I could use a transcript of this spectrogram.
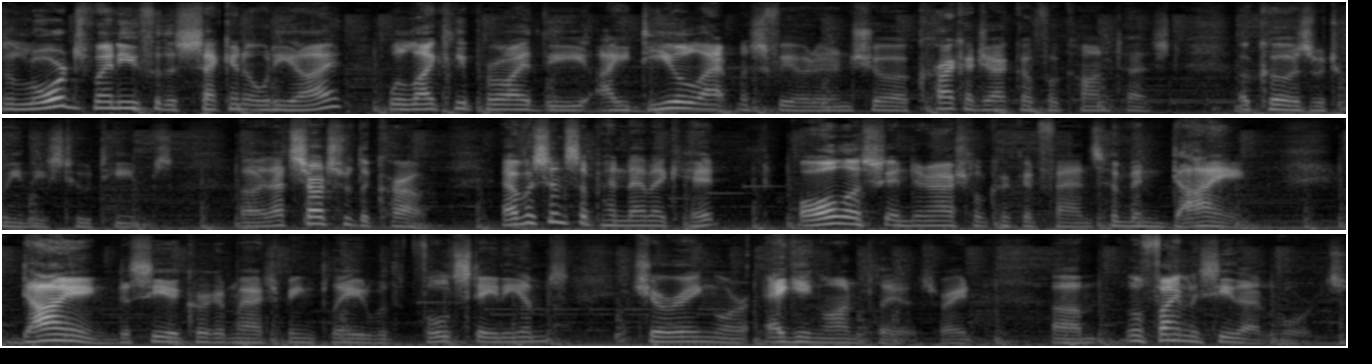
The Lord's venue for the second ODI will likely provide the ideal atmosphere to ensure a crackerjack of a contest occurs between these two teams. Uh, that starts with the crowd. Ever since the pandemic hit, all us international cricket fans have been dying, dying to see a cricket match being played with full stadiums, cheering or egging on players, right? Um, we'll finally see that, Lords,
